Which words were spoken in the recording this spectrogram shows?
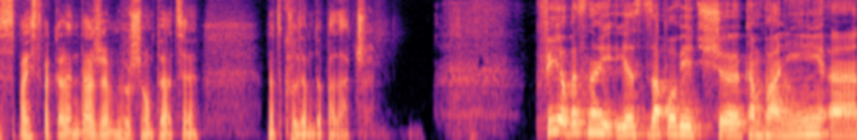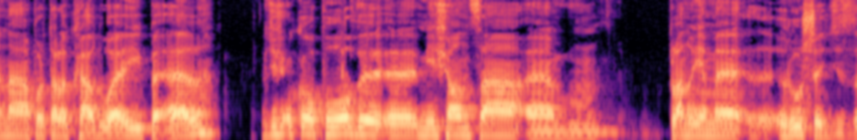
z Państwa kalendarzem ruszą prace nad Królem Dopalaczy? W chwili obecnej jest zapowiedź e, kampanii e, na portalu crowdway.pl Gdzieś około połowy miesiąca planujemy ruszyć z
